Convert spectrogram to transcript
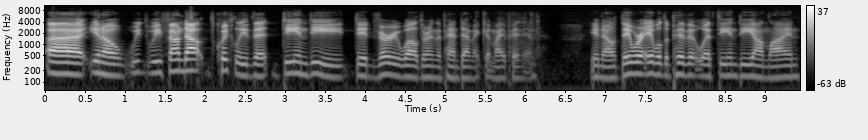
uh, you know, we we found out quickly that D and D did very well during the pandemic, in my opinion. You know, they were able to pivot with D and D online,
